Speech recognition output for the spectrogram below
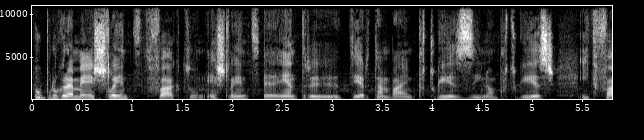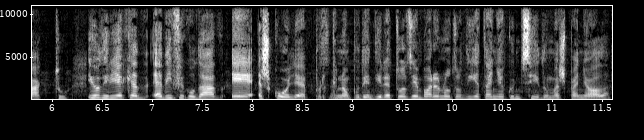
o programa é excelente, de facto, é excelente, eh, entre ter também portugueses e não portugueses, e de facto, eu diria que a, a dificuldade é a escolha, porque Sim. não podem ir a todos, embora eu no outro dia tenha conhecido uma espanhola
